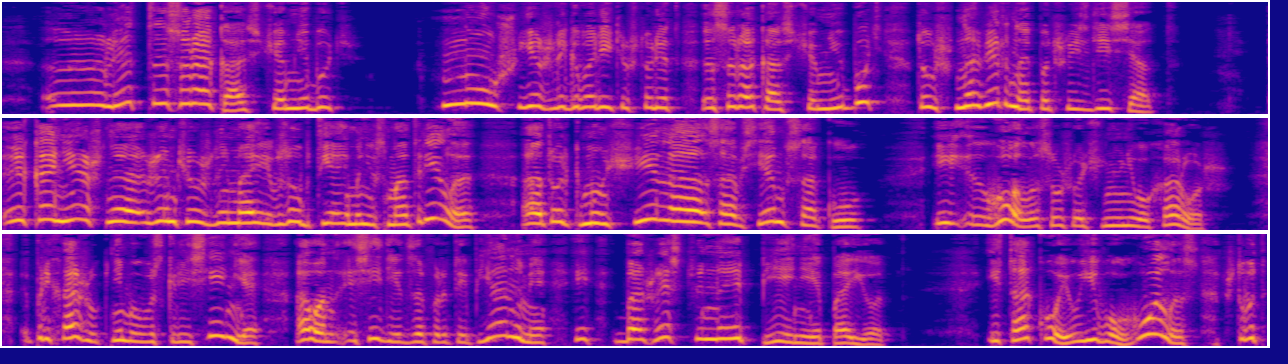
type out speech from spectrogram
— Лет сорока с чем-нибудь. — Ну уж, ежели говорите, что лет сорока с чем-нибудь, то уж, наверное, под шестьдесят. Э, — Конечно, жемчужные мои в зуб я ему не смотрела, а только мужчина совсем в соку. И голос уж очень у него хорош. Прихожу к нему в воскресенье, а он сидит за фортепианами и божественное пение поет. И такой у его голос, что вот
